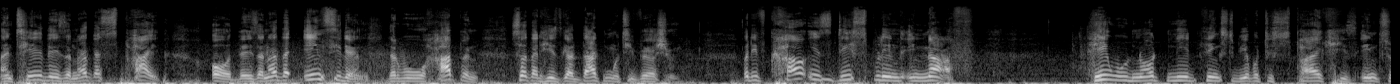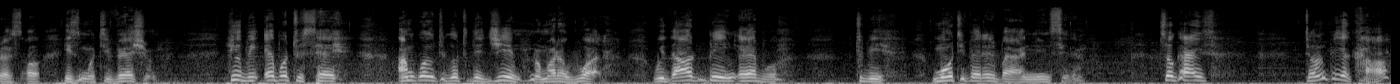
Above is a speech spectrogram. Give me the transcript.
until there's another spike Oh, or there's another incident that will happen so that he's got that motivation. But if Carl is disciplined enough, he would not need things to be able to spike his interest or his motivation. He'll be able to say, I'm going to go to the gym no matter what, without being able to be motivated by an incident. So, guys, don't be a cow.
